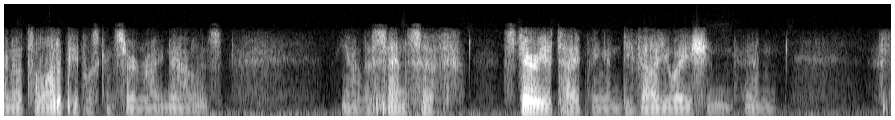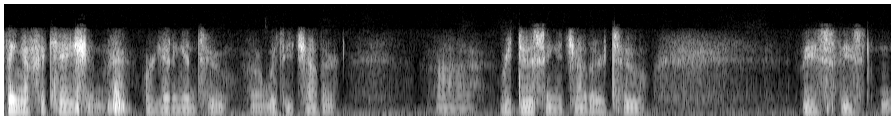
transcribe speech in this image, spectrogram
I know it's a lot of people's concern right now is, you know, the sense of stereotyping and devaluation and thingification we're getting into uh, with each other, uh, reducing each other to these these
